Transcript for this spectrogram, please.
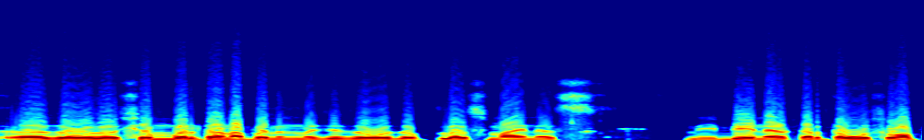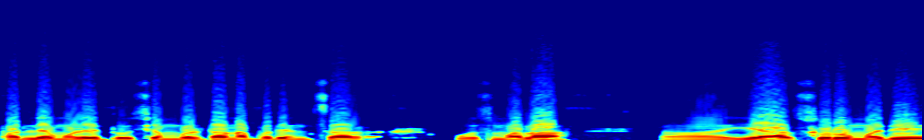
जवळजवळ शंभर टनापर्यंत म्हणजे जवळजवळ प्लस मायनस मी बेण्याकरता ऊस वापरल्यामुळे तो शंभर टनापर्यंतचा ऊस मला या सुरूमध्ये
